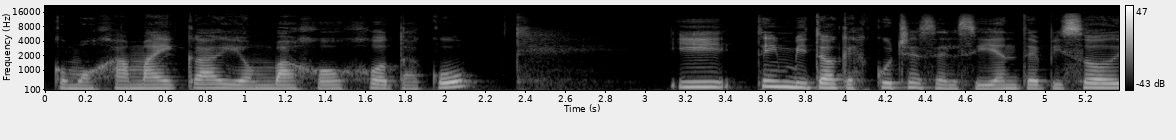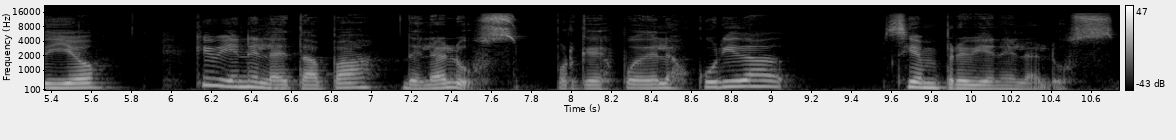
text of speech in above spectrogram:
como jamaica-jq y te invito a que escuches el siguiente episodio que viene la etapa de la luz, porque después de la oscuridad siempre viene la luz.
